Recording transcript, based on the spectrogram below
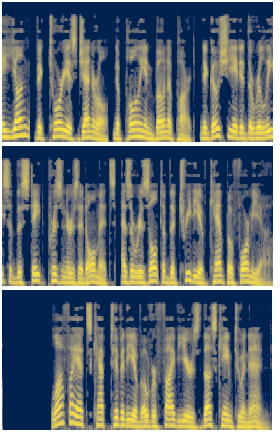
A young, victorious general, Napoleon Bonaparte, negotiated the release of the state prisoners at Olmütz, as a result of the Treaty of Campo Formio. Lafayette's captivity of over five years thus came to an end.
